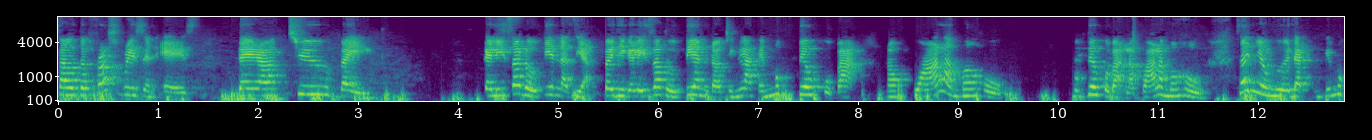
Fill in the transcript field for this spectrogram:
So, the first reason is they are too vague. Cái lý do đầu tiên là gì ạ? Vậy thì cái lý do đầu tiên đó chính là cái mục tiêu của bạn nó quá là mơ hồ. Mục tiêu của bạn là quá là mơ hồ. Rất nhiều người đặt cái mục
